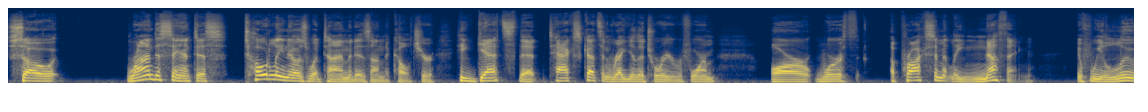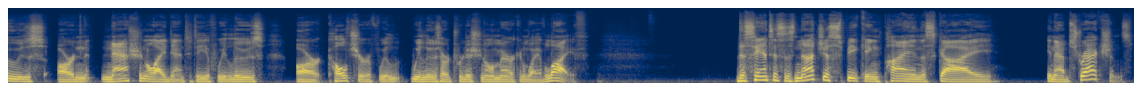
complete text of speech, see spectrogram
So Ron DeSantis totally knows what time it is on the culture. He gets that tax cuts and regulatory reform are worth approximately nothing if we lose our n- national identity, if we lose our culture, if we, we lose our traditional American way of life. DeSantis is not just speaking pie in the sky in abstractions.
